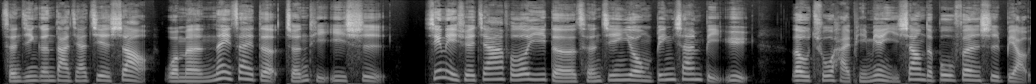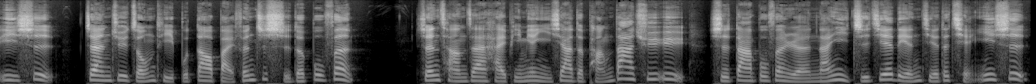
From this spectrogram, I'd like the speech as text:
曾经跟大家介绍我们内在的整体意识。心理学家弗洛伊德曾经用冰山比喻，露出海平面以上的部分是表意识，占据总体不到百分之十的部分。深藏在海平面以下的庞大区域，是大部分人难以直接连接的潜意识，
